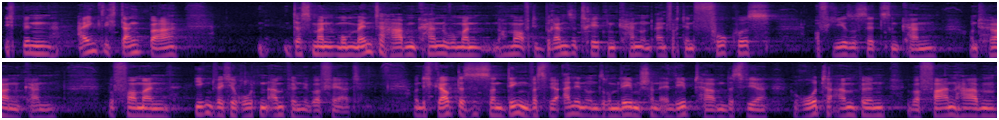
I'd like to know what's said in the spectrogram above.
ich bin eigentlich dankbar, dass man Momente haben kann, wo man nochmal auf die Bremse treten kann und einfach den Fokus auf Jesus setzen kann und hören kann, bevor man irgendwelche roten Ampeln überfährt. Und ich glaube, das ist so ein Ding, was wir alle in unserem Leben schon erlebt haben, dass wir rote Ampeln überfahren haben,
